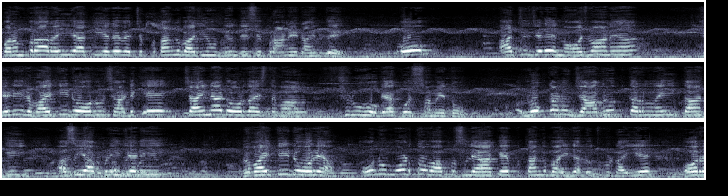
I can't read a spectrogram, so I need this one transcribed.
ਪਰੰਪਰਾ ਰਹੀ ਆ ਕਿ ਇਹਦੇ ਵਿੱਚ ਪਤੰਗਬਾਜ਼ੀ ਹੁੰਦੀ ਹੁੰਦੀ ਸੀ ਪੁਰਾਣੇ ਟਾਈਮ ਤੇ, ਉਹ ਅੱਜ ਜਿਹੜੇ ਨੌਜਵਾਨ ਆ, ਜਿਹੜੀ ਰਵਾਇਤੀ ਡੋਰ ਨੂੰ ਛੱਡ ਕੇ ਚਾਈਨਾ ਡੋਰ ਦਾ ਇਸਤੇਮਾਲ ਸ਼ੁਰੂ ਹੋ ਗਿਆ ਕੁਝ ਸਮੇਂ ਤੋਂ। ਲੋਕਾਂ ਨੂੰ ਜਾਗਰੂਕ ਕਰਨ ਲਈ ਤਾਂ ਕਿ ਅਸੀਂ ਆਪਣੀ ਜਿਹੜੀ ਰਵਾਇਤੀ ਡੋਰ ਆ, ਉਹਨੂੰ ਮੁੜ ਤੋਂ ਵਾਪਸ ਲਿਆ ਕੇ ਪਤੰਗਬਾਜ਼ੀ ਦਾ ਲੁਤਫ ਉਠਾਈਏ ਔਰ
